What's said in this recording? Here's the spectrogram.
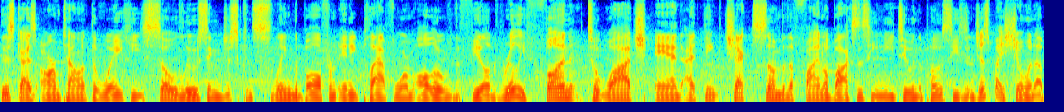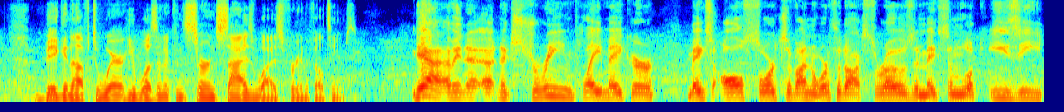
this guy's arm talent, the way he's so loose and just can sling the ball from any platform all over the field. Really fun to watch. And I think checked some of the final boxes he need to in the postseason just by showing up big enough to where he wasn't a concern size wise for NFL teams. Yeah, I mean, a, an extreme playmaker makes all sorts of unorthodox throws and makes them look easy.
